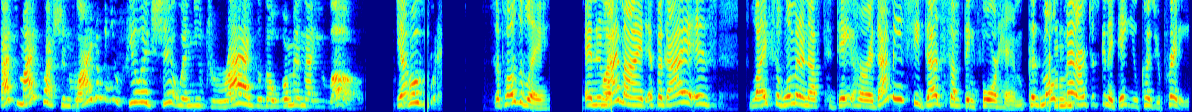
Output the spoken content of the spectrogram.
That's my question. Why don't you feel like shit when you drag the woman that you love? Yep. Supposedly. Supposedly. And in Like- my mind, if a guy is likes a woman enough to date her, that means she does something for him. Because most Mhm. men aren't just gonna date you because you're pretty.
